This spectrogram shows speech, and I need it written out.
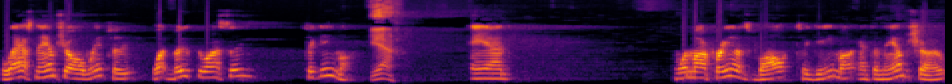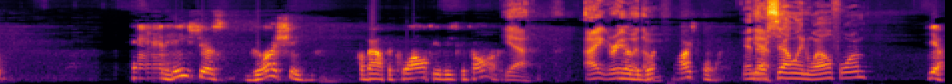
Last NAMM show I went to, what booth do I see? Tagima. Yeah, And one of my friends bought Tagima at the NAMM show, and he's just gushing about the quality of these guitars. yeah, I agree You know, with the them. price point. And they're selling well for them. Yeah,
